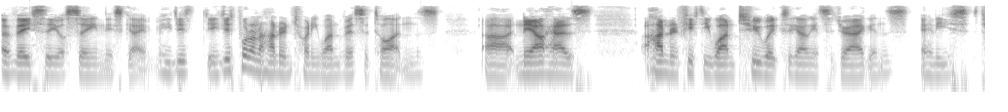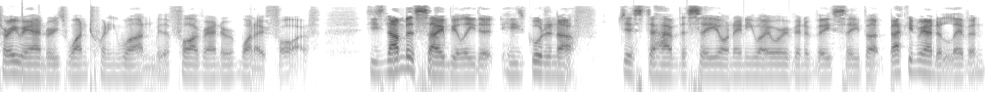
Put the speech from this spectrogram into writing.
a VC or C in this game? He just he just put on 121 versus the Titans. Uh, now has 151 two weeks ago against the Dragons, and his three rounder is 121 with a five rounder of 105. His numbers say, Billy, that he's good enough just to have the C on anyway, or even a VC. But back in round 11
